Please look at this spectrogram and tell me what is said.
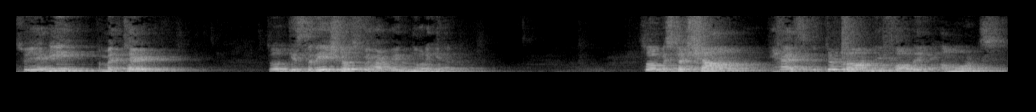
So any method, so these ratios we have to ignore here. So Mr. Sham has withdrawn the following amounts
